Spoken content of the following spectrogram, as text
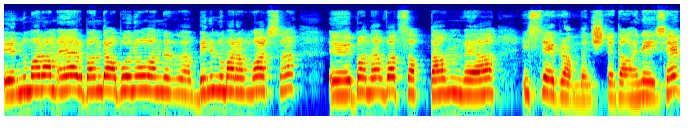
e, numaram eğer bende abone olanlara benim numaram varsa e, bana WhatsApp'tan veya Instagram'dan işte daha neyse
